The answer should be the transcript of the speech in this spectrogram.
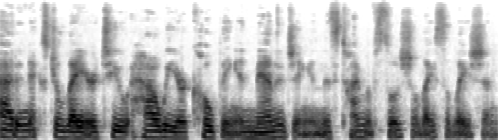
add an extra layer to how we are coping and managing in this time of social isolation.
